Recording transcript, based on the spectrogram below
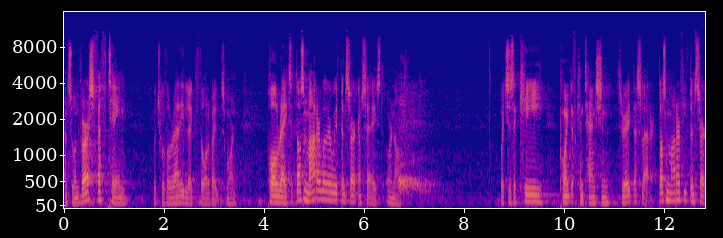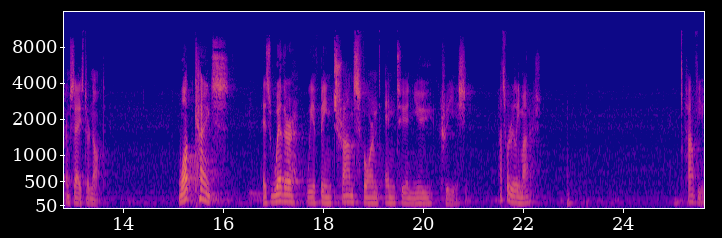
And so in verse 15, which we've already looked, thought about this morning, Paul writes, It doesn't matter whether we've been circumcised or not, which is a key point of contention throughout this letter. It doesn't matter if you've been circumcised or not. What counts is whether we have been transformed into a new creation. That's what really matters. Have you?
